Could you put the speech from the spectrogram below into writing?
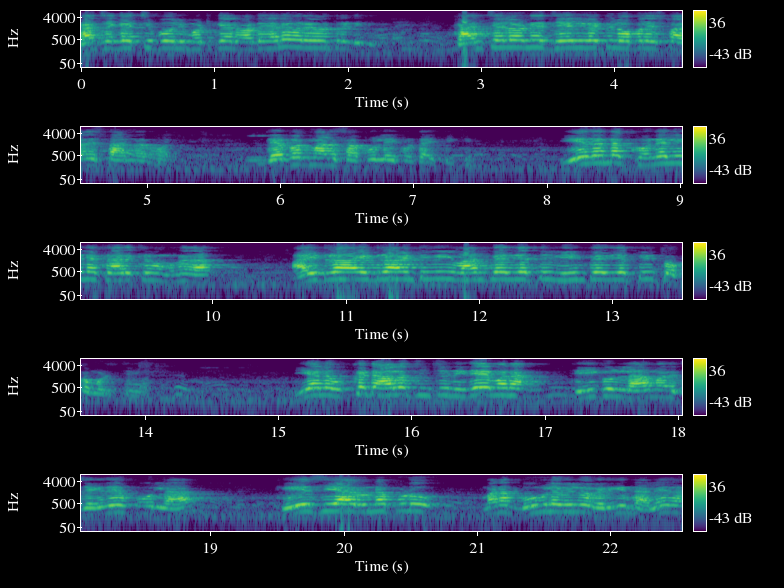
కంచె గచ్చిపోలి మొట్టికాయలు పడ్డాయలే రేవంత్ రెడ్డికి? కంచెలోనే జైలు కట్టి లోపలేసి పారేస్తా అన్నారు వాళ్ళు. దెబ్బకు మళ్ళీ సప్పులు లేకుండా అయిపోయింది. ఏదన్నా కొనెలిన కార్యక్రమం ఉన్నదా? హైడ్రా హైడ్రా అంటివి వాని పేరు చెప్తివి వీని పేరు చెప్తివి తోక ముడిస్తేవి ఇవాళ ఒక్కటి ఆలోచించింది ఇదే మన తీగుల్లా మన జగదేవ్పూర్లా. కేసీఆర్ ఉన్నప్పుడు మన భూముల విలువ పెరిగిందా? లేదా?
